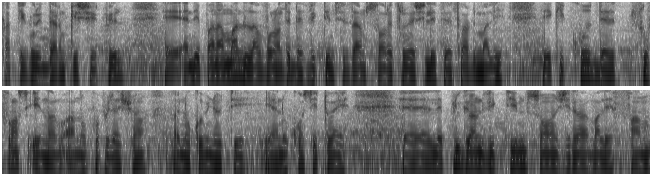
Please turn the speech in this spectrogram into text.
catégories d'armes qui circulent et indépendamment de la volonté des victimes, ces armes sont retrouvées sur le territoire du Mali et qui causent des souffrances énormes à nos populations, à nos communautés et à nos concitoyens. les plus grandes victimes sont généralement les femmes,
